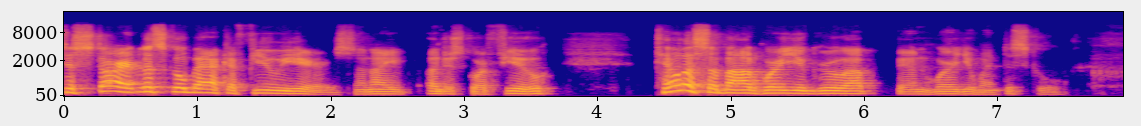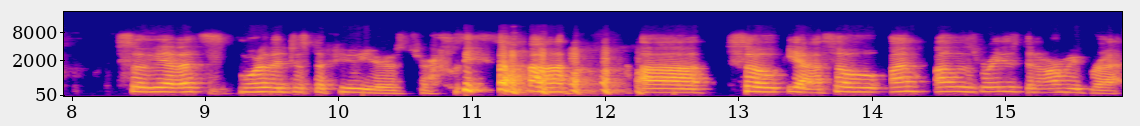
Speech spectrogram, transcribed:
to start, let's go back a few years, and I underscore few. Tell us about where you grew up and where you went to school. So, yeah, that's more than just a few years, Charlie. uh, so yeah, so I'm I was raised an army brat,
